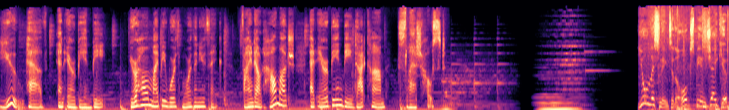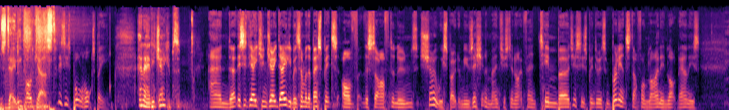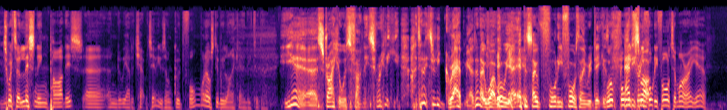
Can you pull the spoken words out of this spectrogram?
you have an Airbnb. Your home might be worth more than you think. Find out how much at airbnb.com/slash host. You're listening to the Hawksby and Jacobs Daily Podcast. This is Paul Hawksby, And Andy Jacobs. and uh, this is the H and J Daily with some of the best bits of this afternoon's show. We spoke to musician and Manchester United fan Tim Burgess, who's been doing some brilliant stuff online in lockdown. These Twitter listening parties, uh, and we had a chat with him. He was on good form. What else did we like, Andy, today? Yeah, uh, Striker was fun. It's really, I don't know, it's really grabbed me. I don't know why. What were we? Episode 44, something ridiculous. Well, Andy Smart. 44 tomorrow, yeah.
